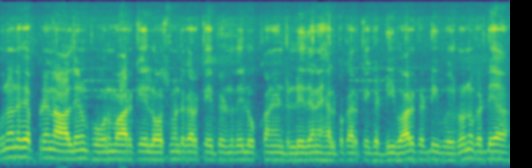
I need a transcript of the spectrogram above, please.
ਉਹਨਾਂ ਨੇ ਫਿਰ ਆਪਣੇ ਨਾਲ ਦੇ ਨੂੰ ਫੋਨ ਮਾਰ ਕੇ ਲੌਸਮੈਂਟ ਕਰਕੇ ਪਿੰਡ ਦੇ ਲੋਕਾਂ ਨੇ ਡੱਲੇ ਦੇ ਨੇ ਹੈਲਪ ਕਰਕੇ ਗੱਡੀ ਬਾਹਰ ਕੱਢੀ ਉਹਨੂੰ ਕੱਢਿਆ।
